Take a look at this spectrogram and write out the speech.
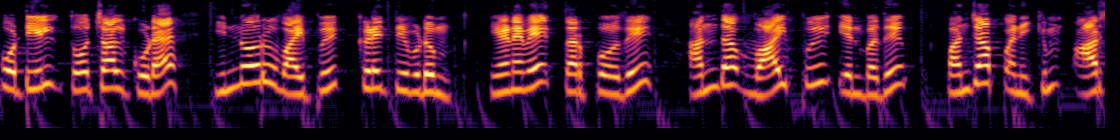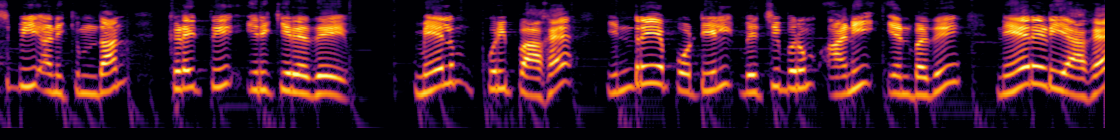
போட்டியில் தோற்றால் கூட இன்னொரு வாய்ப்பு கிடைத்துவிடும். எனவே தற்போது அந்த வாய்ப்பு என்பது பஞ்சாப் அணிக்கும் ஆர்சிபி அணிக்கும் தான் கிடைத்து இருக்கிறது. மேலும் குறிப்பாக இன்றைய போட்டியில் வெற்றி பெறும் அணி என்பது நேரடியாக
